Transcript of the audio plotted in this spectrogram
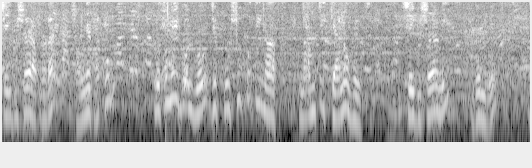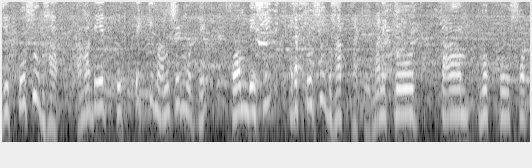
সেই বিষয়ে আপনারা সঙ্গে থাকুন। প্রথমেই বলব যে পশুপতিনাথ নামটি কেন হয়েছে, সেই বিষয়ে আমি বলব যে পশু ভাব আমাদের প্রত্যেকটি মানুষের মধ্যে কম বেশি একটা পশু ভাব থাকে মানে ক্রোধ, কাম, মোক্ষ, শট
